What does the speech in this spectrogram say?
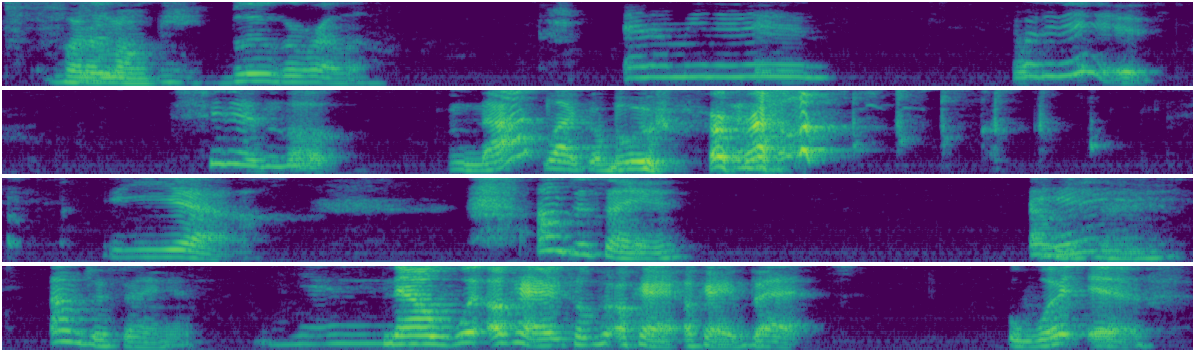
for the monkey. Blue gorilla. And I mean, it is what it is. She didn't look not like a blue gorilla. Yeah. I'm just saying. I'm just saying. I'm just saying. Yeah. Now, what? Okay, so okay, okay, but What if?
